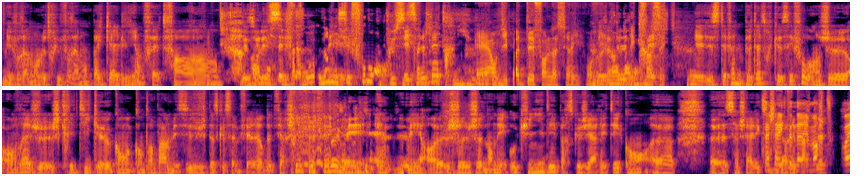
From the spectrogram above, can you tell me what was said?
mais vraiment le truc vraiment pas quali en fait. Enfin, Ah, désolé mais c'est Stéphane. faux. Non, mais, c'est faux en plus. mais c'est ça qui- peut-être. Eh, on dit pas de défendre la série. On Mais veut non, l'écraser. Mais Stéphane, peut-être que c'est faux. Hein. Je, en vrai, je, je critique euh, quand, quand t'en parles, mais c'est juste parce que ça me fait rire de te faire chier. Mais euh, mais euh, je, je n'en ai aucune idée parce que j'ai arrêté quand euh, euh, Sacha Alexander, Sacha Alexander est, morte. Ouais.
